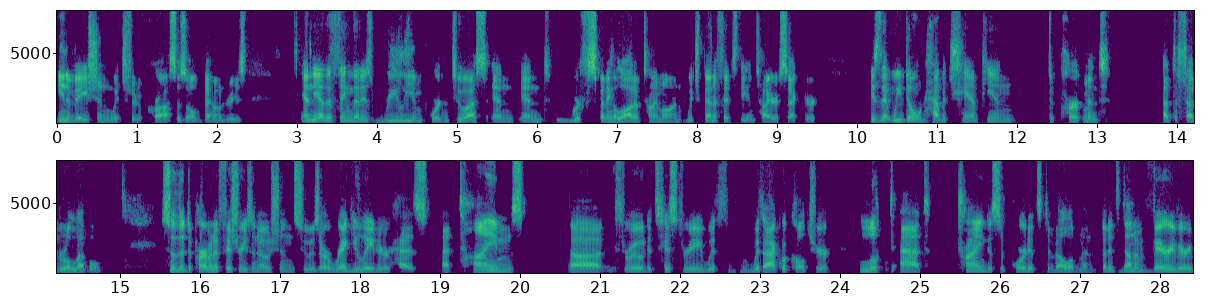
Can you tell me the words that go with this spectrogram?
innovation, which sort of crosses all boundaries. And the other thing that is really important to us, and, and we're spending a lot of time on, which benefits the entire sector, is that we don't have a champion department at the federal level. So the Department of Fisheries and Oceans, who is our regulator, has at times uh, throughout its history with, with aquaculture looked at trying to support its development, but it's done a very, very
